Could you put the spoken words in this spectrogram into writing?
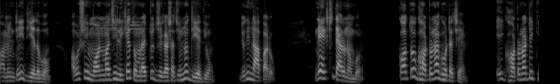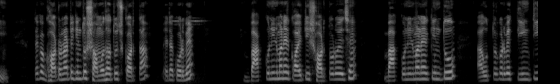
কমেন্টেই দিয়ে দেবো। অবশ্যই মন, মাঝি লিখে তোমরা একটু জিজ্ঞাসা চিহ্ন দিয়ে দিও, যদি না পারো। নেক্সট তেরো নম্বর। কত ঘটনা ঘটেছে? এই ঘটনাটি কি? দেখো, ঘটনাটি কিন্তু সমধাতুজ কর্তা, এটা করবে। বাক্য নির্মাণের কয়টি শর্ত রয়েছে? বাক্য নির্মাণের কিন্তু উত্তর করবে তিনটি,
